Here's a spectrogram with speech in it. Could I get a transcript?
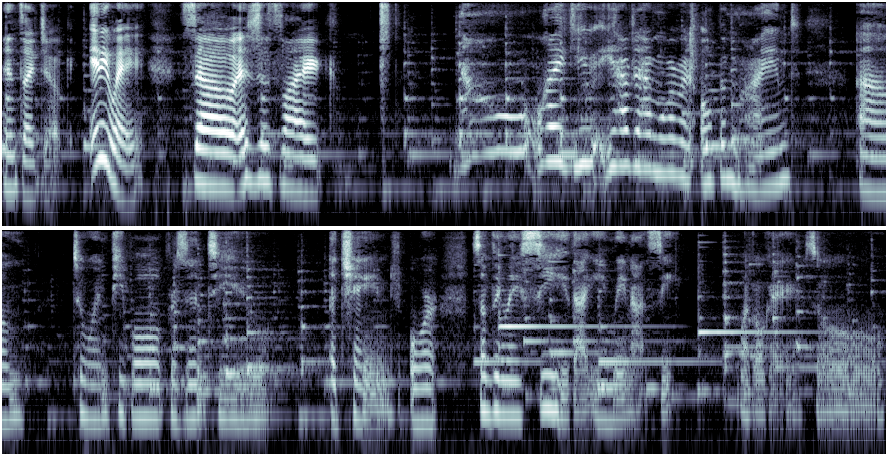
inside joke. Anyway, so it's just like no, like you you have to have more of an open mind um, to when people present to you a change or something they see that you may not see. Like okay, so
